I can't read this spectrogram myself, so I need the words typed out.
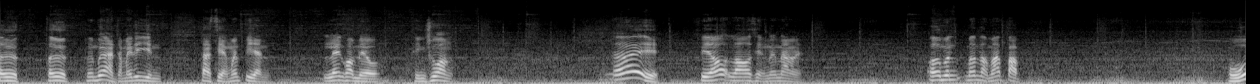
ตืด ตืดเพื่อนๆอาจจะไม่ได้ยิน แต่เสียงมันเปลี่ยนเร่งความเร็วทิ้งช่วงเอ้ยเฟี้ยวรอเสียงดังๆหน่อยเออมันมันสามารถปรับโอ้โห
